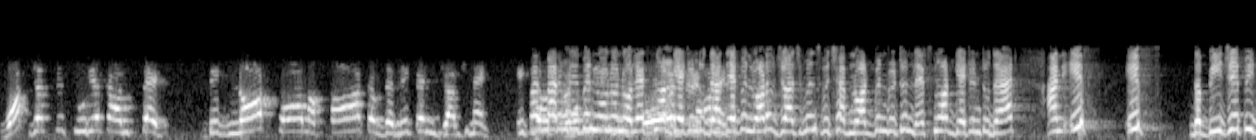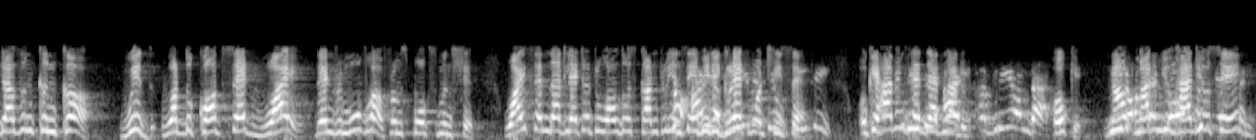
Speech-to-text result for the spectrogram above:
what Justice Surya Kant said did not form a part of the written judgment. It was madam, there's been, no, no, no, let's not get into that. There have been a lot of judgments which have not been written. Let's not get into that. And if, if the BJP doesn't concur with what the court said, why then remove her from spokesmanship? Why send that letter to all those countries and say I we regret what with she said? Preeti. Okay, having said Preeti, that, madam. I agree on that. Okay. We Now, madam, you've had the your say.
